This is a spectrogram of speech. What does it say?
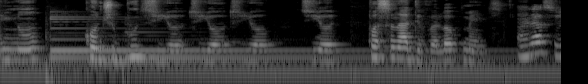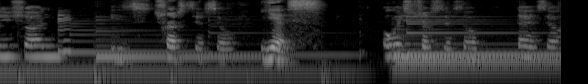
you know, contribute to your to your to your to your personal development. And that solution is trust yourself. Yes. Always trust yourself. Tell yourself,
